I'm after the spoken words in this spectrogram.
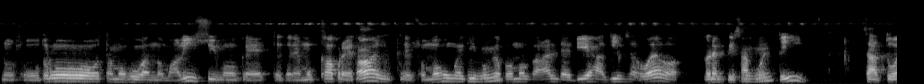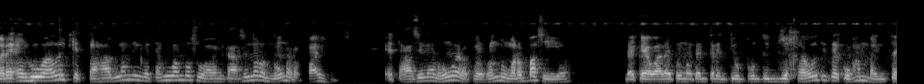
nosotros estamos jugando malísimo, que, que tenemos que apretar, que somos un equipo que podemos ganar de 10 a 15 juegos, pero empieza por Ujú. ti. O sea, tú eres el jugador que estás hablando y me estás jugando suave, me estás haciendo los números, fine. Estás haciendo números, pero son números vacíos. ¿De qué vale tú meter 31 puntos y 10 rebotes y te cojan 20?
